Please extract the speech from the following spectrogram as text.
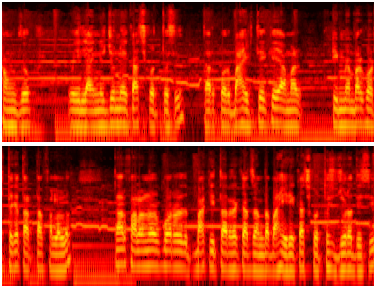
সংযোগ। ওই লাইনের জন্য কাজ করতেছি। তারপর বাহির থেকে আমার টিম মেম্বার ঘর থেকে তারটা ফালালো। তার ফালানোর পর বাকি তারের কাজ আমরা বাহিরে কাজ করতেছি, জোড়া দিছি।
